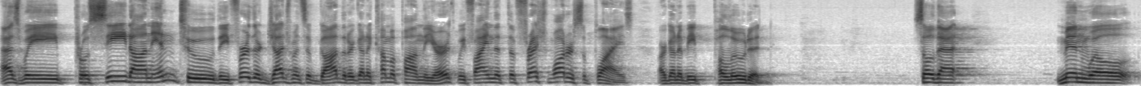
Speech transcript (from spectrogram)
As we proceed on into the further judgments of God that are going to come upon the earth, we find that the fresh water supplies are going to be polluted so that men will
